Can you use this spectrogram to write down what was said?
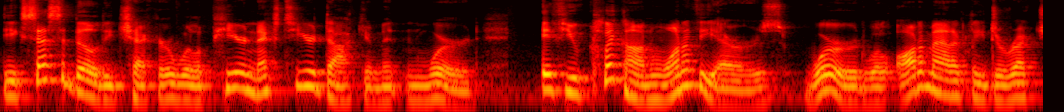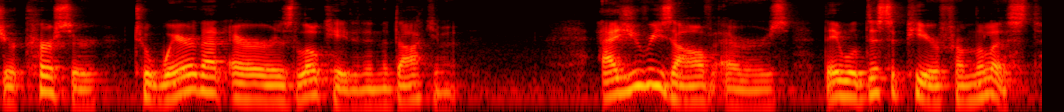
The Accessibility Checker will appear next to your document in Word. If you click on one of the errors, Word will automatically direct your cursor to where that error is located in the document. As you resolve errors, they will disappear from the list.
